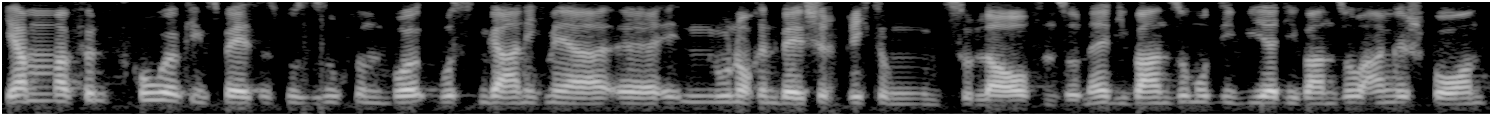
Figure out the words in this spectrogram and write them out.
die haben mal fünf Coworking Spaces besucht und wussten gar nicht mehr äh, nur noch in welche Richtung zu laufen. So, ne? Die waren so motiviert, die waren so angespornt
